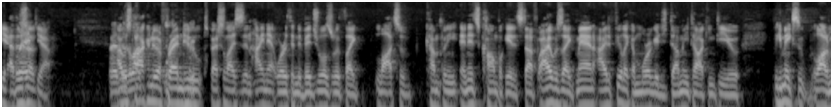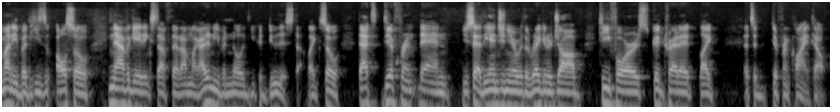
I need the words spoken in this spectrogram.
Yeah, there's a yeah. I was talking to a friend who specializes in high net worth individuals with like lots of company, and it's complicated stuff. I was like, man, I feel like a mortgage dummy talking to you he makes a lot of money, but he's also navigating stuff that I'm like, I didn't even know that you could do this stuff. Like, so that's different than you said, the engineer with a regular job, T4s, good credit. Like, that's a different clientele.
